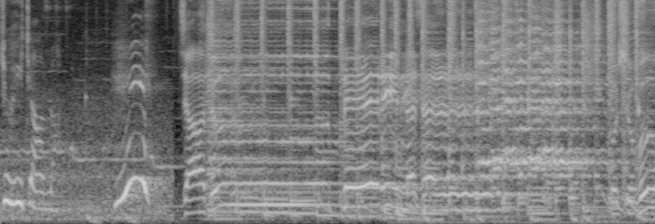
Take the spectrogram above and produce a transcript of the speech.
जूही चावला। जादू। तेरी नज़र। खुशबू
